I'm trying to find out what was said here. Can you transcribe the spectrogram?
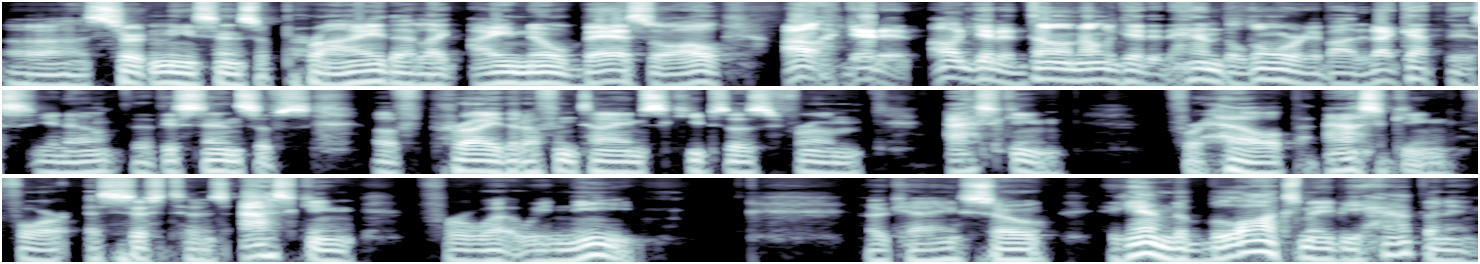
uh, certainly a sense of pride that like I know best, so I'll I'll get it, I'll get it done, I'll get it handled. Don't worry about it, I got this. You know, this sense of of pride that oftentimes keeps us from asking for help, asking for assistance, asking for what we need. Okay, so again, the blocks may be happening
